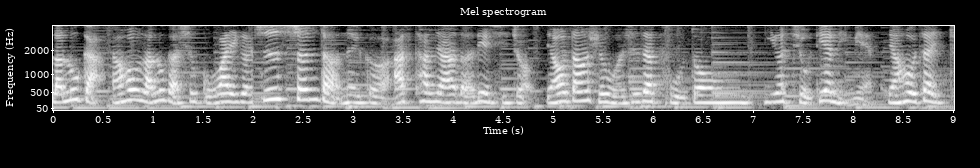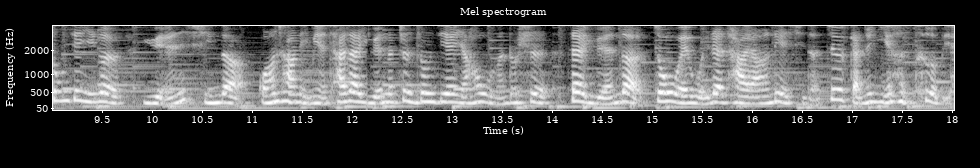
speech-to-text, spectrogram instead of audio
拉鲁嘎。然后拉鲁嘎是国外一个资深的那个阿斯汤加的练习者。然后当时我们是在浦东一个酒店里面，然后在中间一个圆形的广场里面，他在圆的正中间，然后我们都是在圆的周围围着他，然后练习的。这个感觉也很特别。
